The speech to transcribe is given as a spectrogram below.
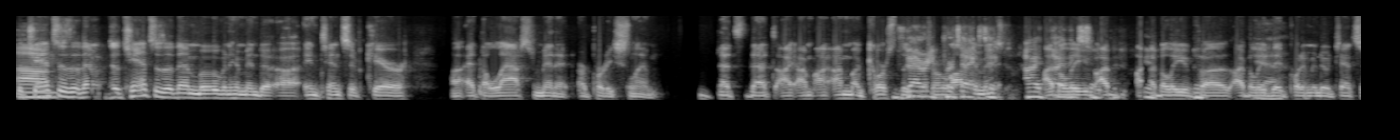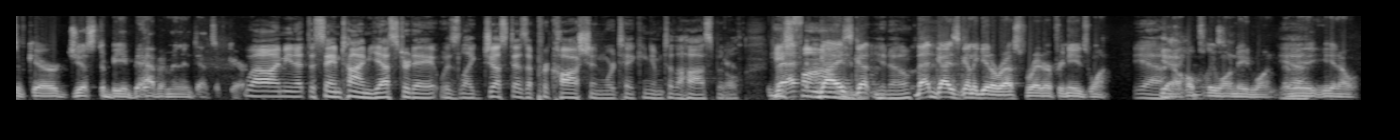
the um, chances of them, the chances of them moving him into uh, intensive care uh, at the last minute are pretty slim. That's that I, I'm I'm of course the Very optimist. I, I, believe so. I, I, believe uh, I believe yeah. they put him into intensive care just to be have him in intensive care. Well, I mean, at the same time, yesterday it was like just as a precaution, we're taking him to the hospital. Yeah. He's that fine. Guy's got you know that guy's going to get a respirator if he needs one. Yeah, yeah. You know, hopefully, won't need one. Yeah. I mean, you know,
